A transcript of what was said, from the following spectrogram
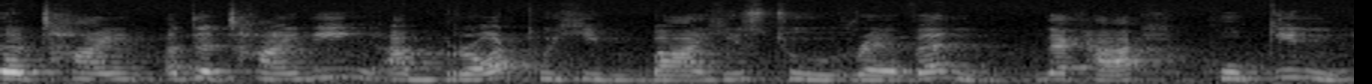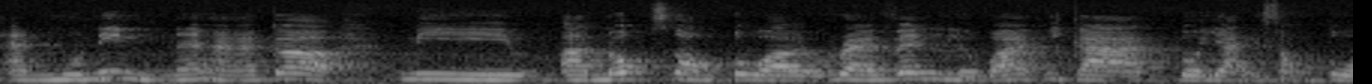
the ti- the tiding are brought to him by his two raven นะคะ Hugin and Munin นะคะก็มีนกสองตัว raven หรือว่าอีกาตัวใหญ่สองตัว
